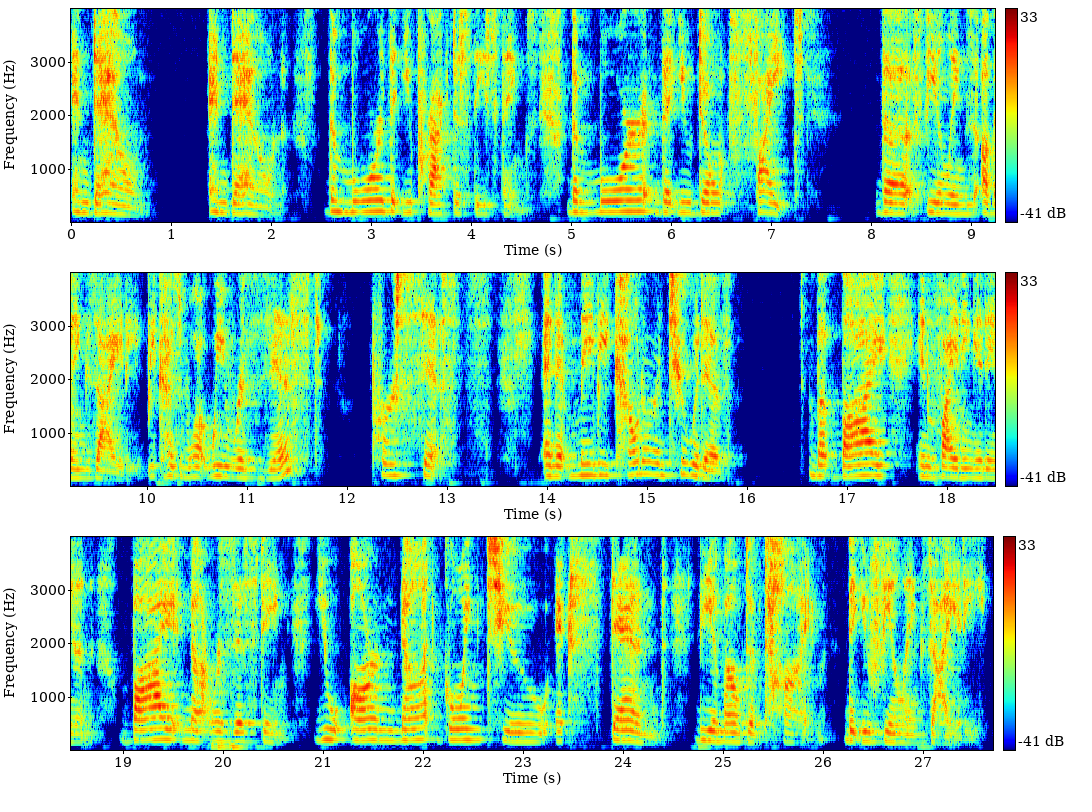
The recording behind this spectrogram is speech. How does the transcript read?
and down and down. The more that you practice these things, the more that you don't fight the feelings of anxiety because what we resist persists and it may be counterintuitive but by inviting it in, by not resisting, you are not going to extend the amount of time that you feel anxiety.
